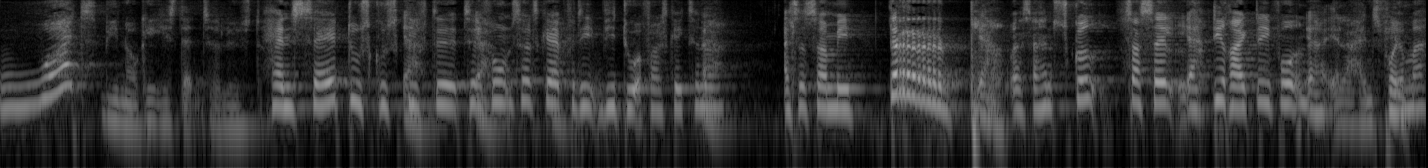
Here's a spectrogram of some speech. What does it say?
What? vi er nok ikke i stand til at løse det. Han sagde, at du skulle skifte Ja. telefonselskab, ja. fordi vi dur faktisk ikke til noget. Ja. Altså som i... Drrr, Ja. Altså han skød sig selv Ja. direkte i foden. Ja, eller hans firma.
